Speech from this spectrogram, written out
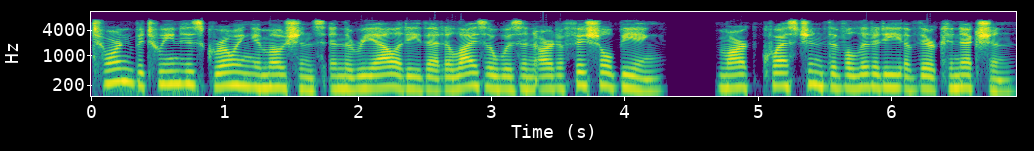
Torn between his growing emotions and the reality that Eliza was an artificial being, Mark questioned the validity of their connection.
